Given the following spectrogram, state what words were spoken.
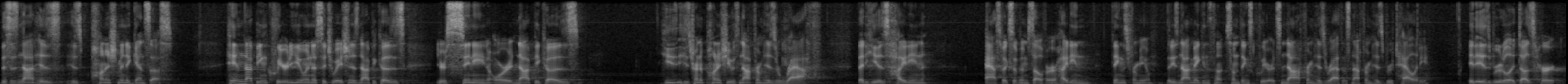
This is not his, his punishment against us. Him not being clear to you in a situation is not because you're sinning or not because he, he's trying to punish you. It's not from his wrath that he is hiding aspects of himself or hiding things from you, that he's not making some things clear. It's not from his wrath, it's not from his brutality. It is brutal, it does hurt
